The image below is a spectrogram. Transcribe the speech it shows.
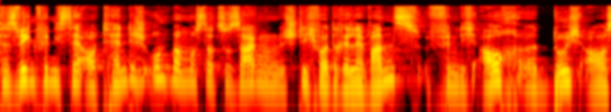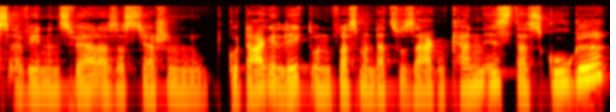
deswegen finde ich es sehr authentisch und man muss dazu sagen, Stichwort Relevanz finde ich auch äh, durchaus erwähnenswert. Also hast du ja schon gut dargelegt und was man dazu sagen kann, ist, dass Google,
